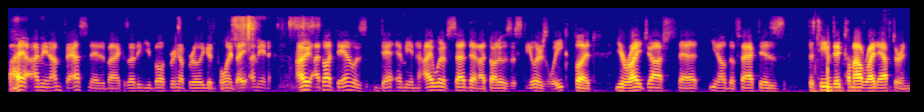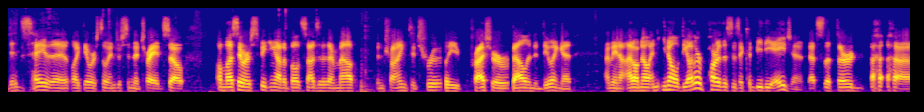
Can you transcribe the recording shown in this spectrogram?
I, I mean, I'm fascinated by it because I think you both bring up really good points. I, I mean, I, I thought Dan was. Dan, I mean, I would have said that I thought it was a Steelers leak, but you're right, Josh. That you know the fact is the team did come out right after and did say that like they were still interested in a trade. So unless they were speaking out of both sides of their mouth and trying to truly pressure Bell into doing it, I mean, I don't know. And you know, the other part of this is it could be the agent. That's the third, uh,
